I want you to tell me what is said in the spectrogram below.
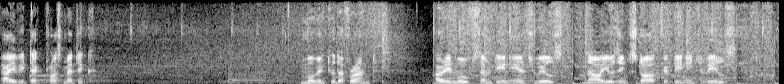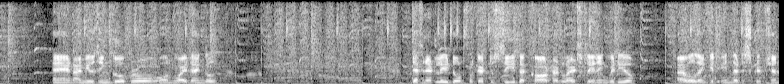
Ivy Tech Prosmatec. Moving to the front, I removed 17 inch wheels now using stock 15 inch wheels and I'm using GoPro on wide angle. Definitely don't forget to see the car headlights cleaning video. I will link it in the description.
